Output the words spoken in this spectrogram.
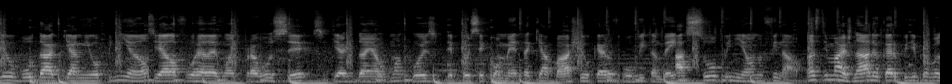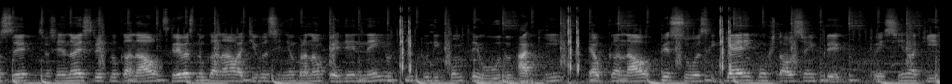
e eu vou dar aqui a minha opinião. Se ela for relevante para você, se te ajudar em alguma coisa, depois você comenta aqui abaixo e eu quero ouvir também a sua opinião no final. Antes de mais nada, eu quero pedir para você, se você não é inscrito no canal, inscreva-se no canal, ative o sininho para não perder nenhum tipo de conteúdo. Aqui é o canal Pessoas que querem conquistar o seu emprego. Eu ensino aqui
